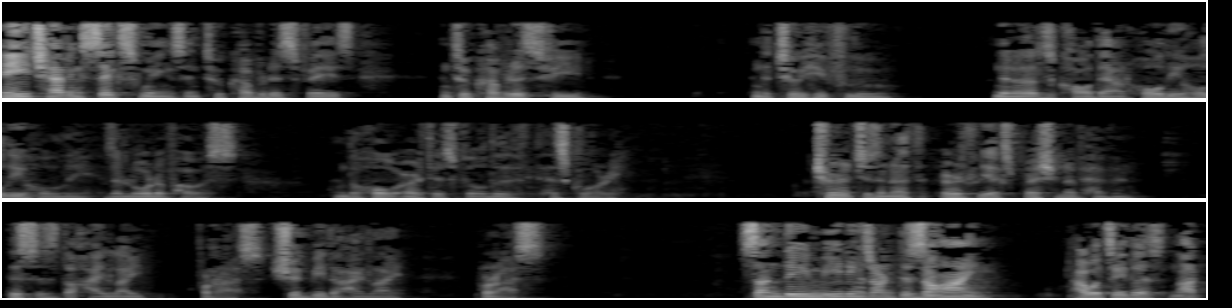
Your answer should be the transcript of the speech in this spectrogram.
and each having six wings, and two covered his face, and two covered his feet, and the two he flew. And then others called out, Holy, holy, holy is the Lord of hosts, and the whole earth is filled with his glory. Church is an earthly expression of heaven. This is the highlight for us, should be the highlight for us. Sunday meetings aren't designed, I would say this, not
